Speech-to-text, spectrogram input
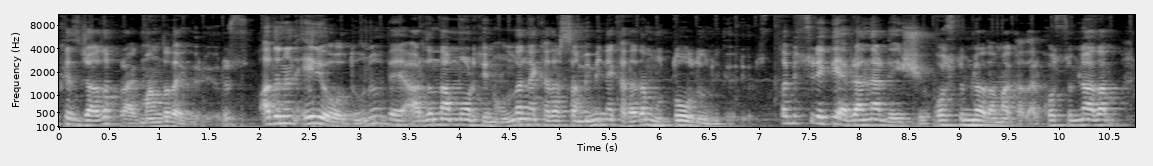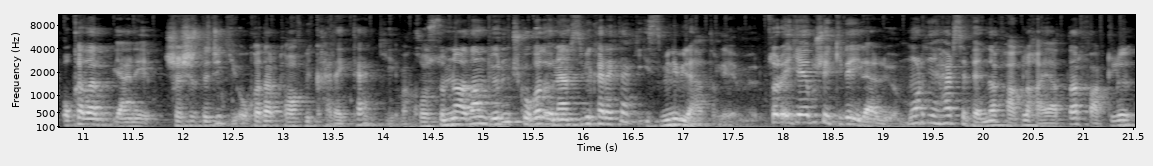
kızcağızı fragmanda da görüyoruz. Adının Ellie olduğunu ve ardından Morty'nin onunla ne kadar samimi ne kadar da mutlu olduğunu görüyoruz. Tabi sürekli evrenler değişiyor. Kostümlü adama kadar. Kostümlü adam o kadar yani şaşırtıcı ki, o kadar tuhaf bir karakter ki. Bak kostümlü adam diyorum çünkü o kadar önemsiz bir karakter ki ismini bile hatırlayamıyorum. Sonra hikaye bu şekilde ilerliyor. Morty her seferinde farklı hayatlar, farklı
